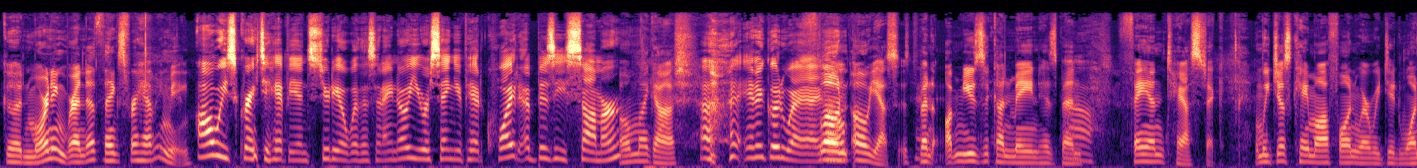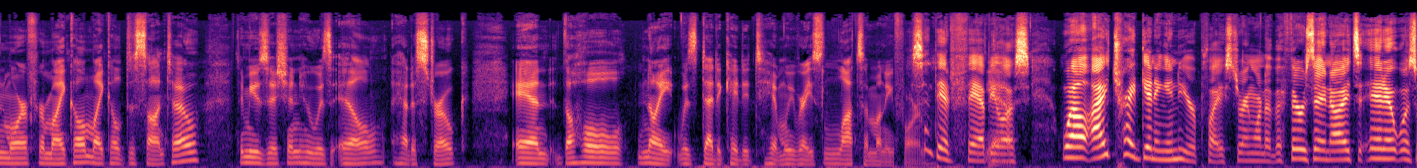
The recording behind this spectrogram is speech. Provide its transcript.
Good morning, Brenda. Thanks for having me. Always great to have you in studio with us. And I know you were saying you've had quite a busy summer, Oh my gosh. in a good way. I Flown. hope. Oh yes, it's been uh, music on Main has been Oh. Fantastic, and we just came off one where we did one more for Michael, Michael DeSanto, the musician who was ill, had a stroke, and the whole night was dedicated to him. We raised lots of money for him. Isn't that fabulous? Well, I tried getting into your place during one of the Thursday nights, and it was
